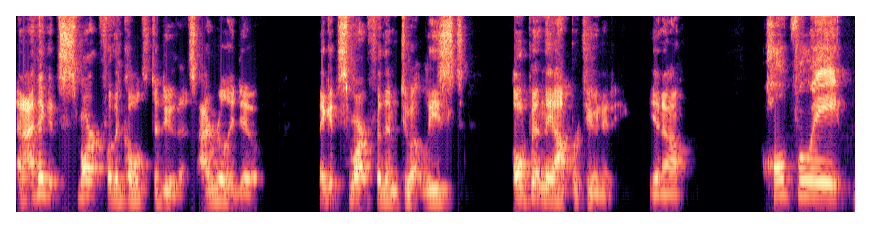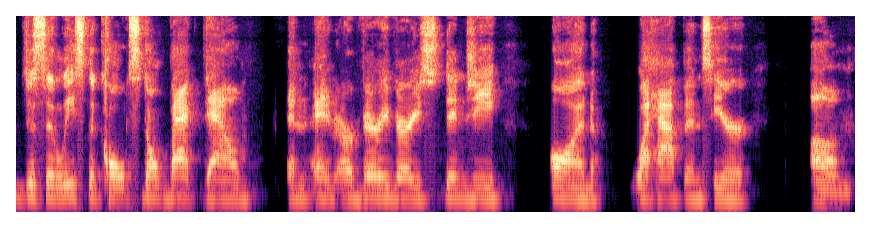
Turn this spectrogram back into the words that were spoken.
And I think it's smart for the Colts to do this. I really do. I think it's smart for them to at least open the opportunity, you know? Hopefully, just at least the Colts don't back down and, and are very, very stingy on what happens here. Um,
